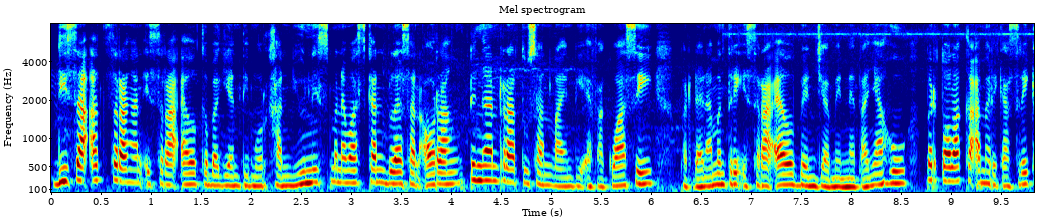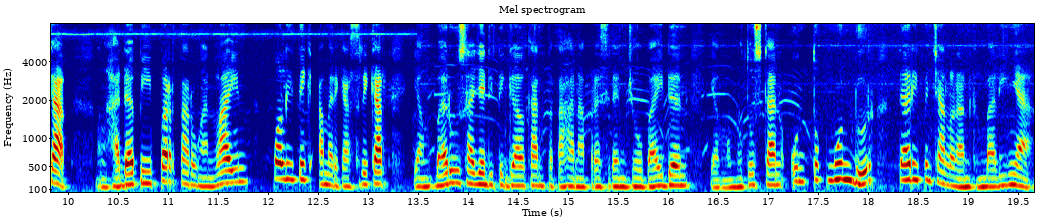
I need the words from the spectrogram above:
Di saat serangan Israel ke bagian timur Khan Yunis menewaskan belasan orang dengan ratusan lain dievakuasi, Perdana Menteri Israel Benjamin Netanyahu bertolak ke Amerika Serikat menghadapi pertarungan lain politik Amerika Serikat yang baru saja ditinggalkan petahana Presiden Joe Biden yang memutuskan untuk mundur dari pencalonan kembalinya.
